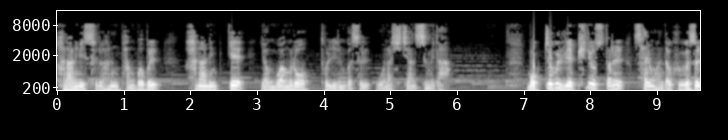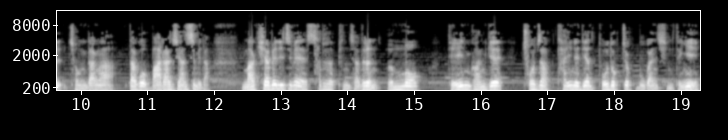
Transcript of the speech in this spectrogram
하나님이 싫어하는 방법을 하나님께 영광으로 돌리는 것을 원하시지 않습니다. 목적을 위해 필요 수단을 사용한다고 그것을 정당하다고 말하지 않습니다. 마키아벨리즘에 사로잡힌 자들은 음모, 대인관계, 조작, 타인에 대한 도덕적 무관심 등이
